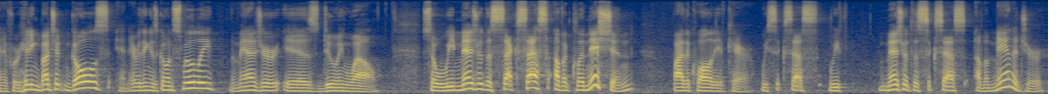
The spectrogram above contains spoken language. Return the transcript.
And if we're hitting budget and goals and everything is going smoothly, the manager is doing well. So we measure the success of a clinician by the quality of care. We, success, we measure the success of a manager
